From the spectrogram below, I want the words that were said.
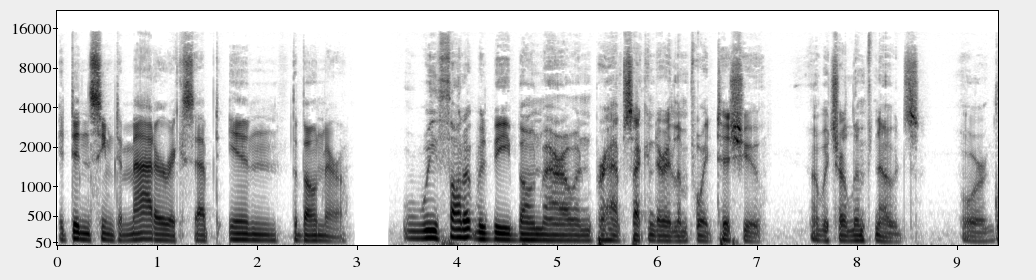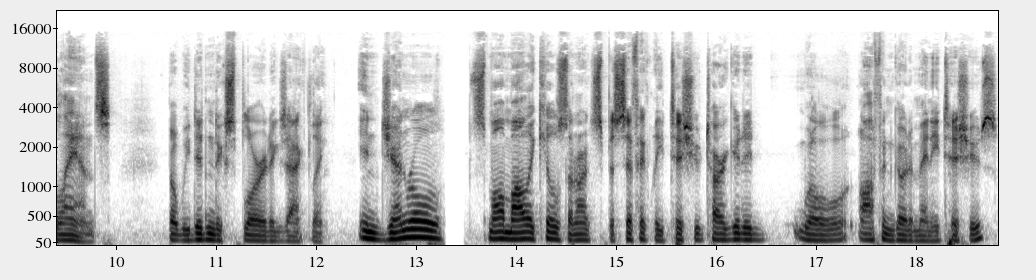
it didn't seem to matter except in the bone marrow? We thought it would be bone marrow and perhaps secondary lymphoid tissue, uh, which are lymph nodes or glands, but we didn't explore it exactly. In general, small molecules that aren't specifically tissue targeted will often go to many tissues.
